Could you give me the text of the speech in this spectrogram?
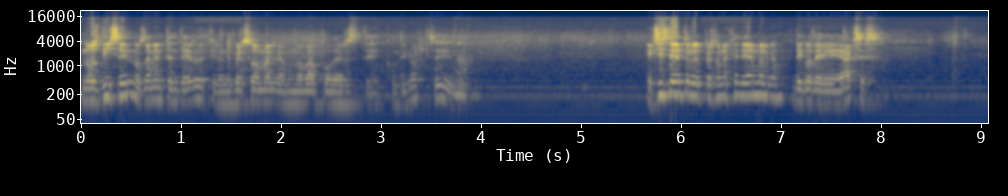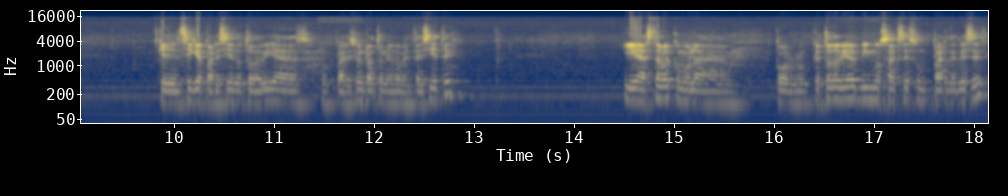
nos dicen nos dan a entender de que el universo Amalgam no va a poder este, continuar Sí, no. existe dentro del personaje de Amalgam digo de Access que él sigue apareciendo todavía apareció un rato en el 97 y estaba como la porque todavía vimos Access un par de veces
